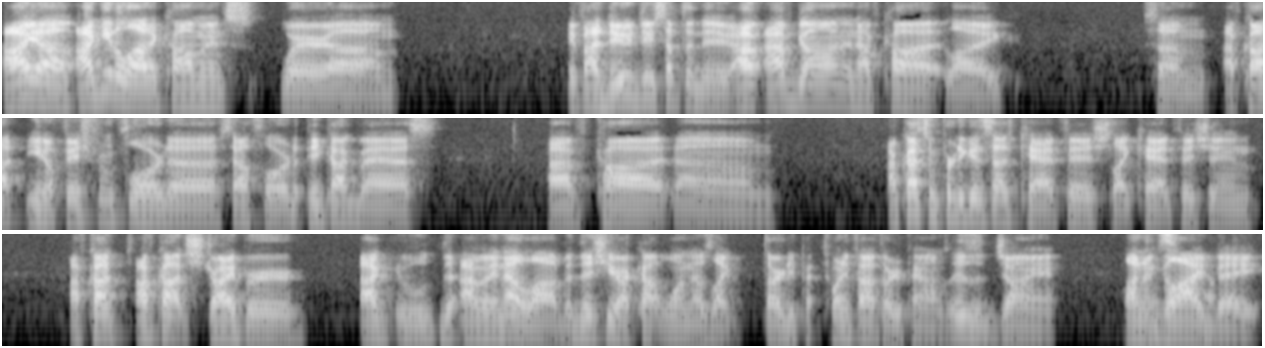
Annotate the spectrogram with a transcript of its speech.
I uh, I get a lot of comments where um, if I do do something new, I, I've gone and I've caught like some. I've caught you know fish from Florida, South Florida, peacock bass. I've caught um, I've caught some pretty good sized catfish, like catfishing. I've caught I've caught striper. I I mean not a lot, but this year I caught one that was like 30, 25, 30 pounds. This is a giant on a That's glide bait.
